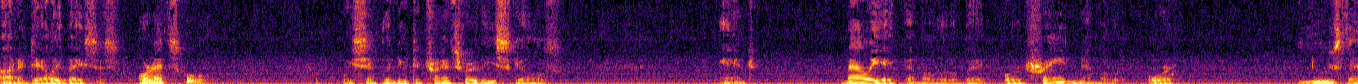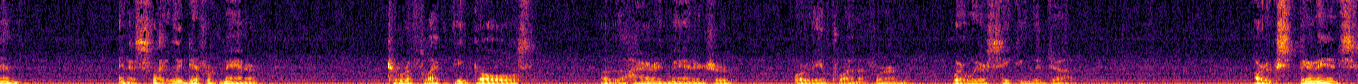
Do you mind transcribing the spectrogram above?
on a daily basis or at school. We simply need to transfer these skills and malleate them a little bit or train them a little or use them in a slightly different manner to reflect the goals of the hiring manager or the employment firm where we are seeking the job. Our experience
